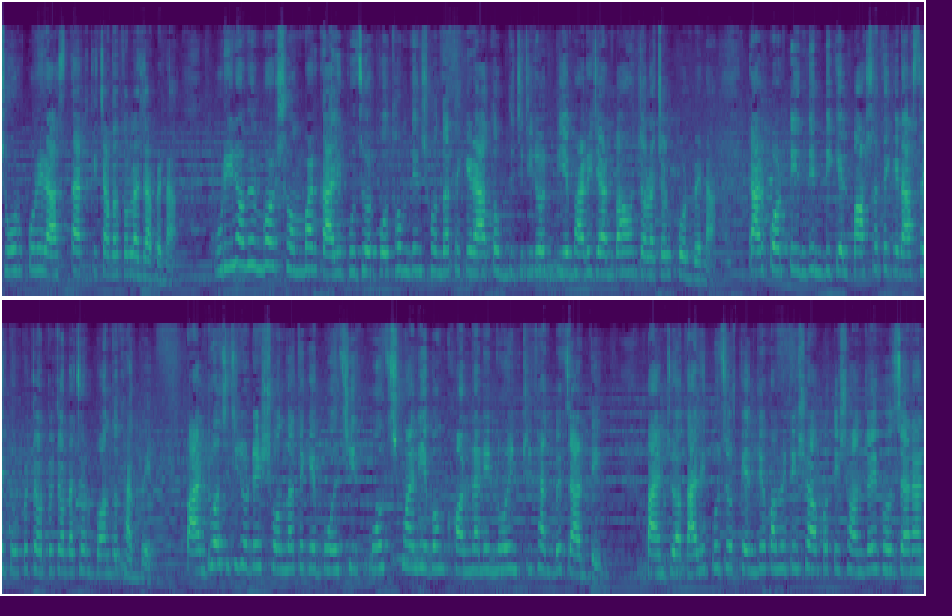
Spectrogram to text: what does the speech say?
জোর করে রাস্তা আটকে চাঁদা তোলা যাবে না। কুড়ি নভেম্বর সোমবার কালী পুজোর প্রথম দিন সন্ধ্যা থেকে রাত অব্দি জিটি রোড দিয়ে ভারী যানবাহন চলাচল করবে না। তারপর তিন দিন বিকেল পাঁচটা থেকে রাস্তায় টোটো চটো চলাচল বন্ধ থাকবে। পান্ডুয়া সিটি রোডের সন্ধ্যা থেকে বৈচির পোচমালি এবং খন্নানে নো এন্ট্রি থাকবে চার দিন। পান্ডুয়া কালী পুজোর কেন্দ্রীয় কমিটির সভাপতি সঞ্জয় ঘোষ জানান,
